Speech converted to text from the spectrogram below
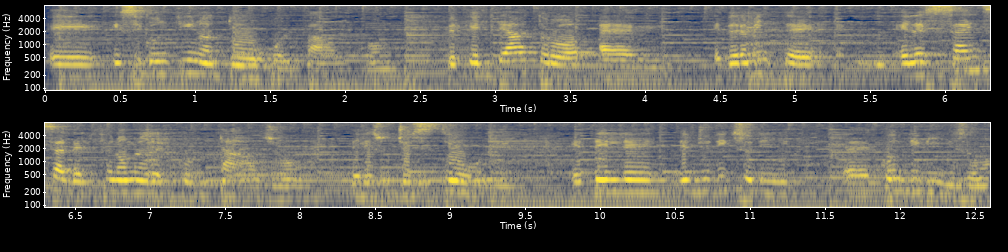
e, e si continua dopo il palco, perché il teatro è, è veramente è l'essenza del fenomeno del contagio, delle suggestioni e delle- del giudizio di, eh, condiviso.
